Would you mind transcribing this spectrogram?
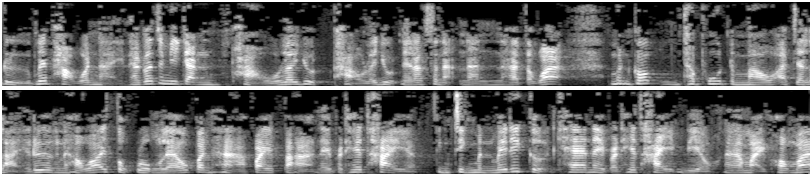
หรือไม่เผาวันไหนนะก็จะมีการเผาแล้วหยุดเผาแล้วหยุดในลักษณะนั้นนะคะ แต่ว่ามันก็ถ้าพูดเมาอาจจะหลายเรื่องนะคะ ว่าตกลงแล้วปัญหาไฟป่าในประเทศไทยอะจริง ๆ มันไม่ได้เกิดแค่ในประเทศไทยอย่างเดียวนะคะหมายความว่า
